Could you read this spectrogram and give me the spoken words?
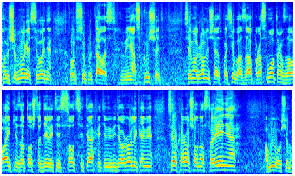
В общем, море сегодня вовсю пыталось меня скушать. Всем огромнейшее спасибо за просмотр, за лайки, за то, что делитесь в соцсетях этими видеороликами. Всем хорошего настроения. А мы, в общем,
